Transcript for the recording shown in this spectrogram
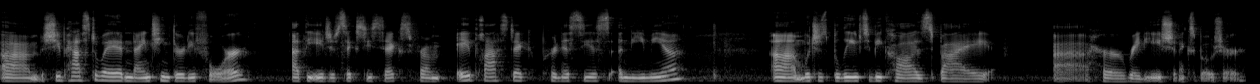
Um, she passed away in 1934 at the age of 66 from aplastic pernicious anemia, um, which is believed to be caused by uh, her radiation exposure.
